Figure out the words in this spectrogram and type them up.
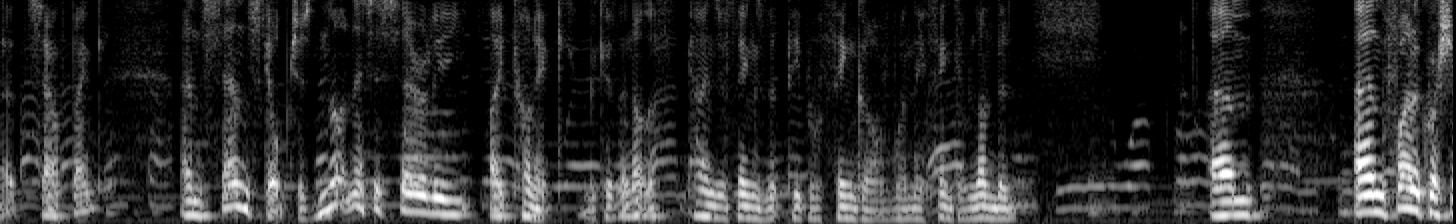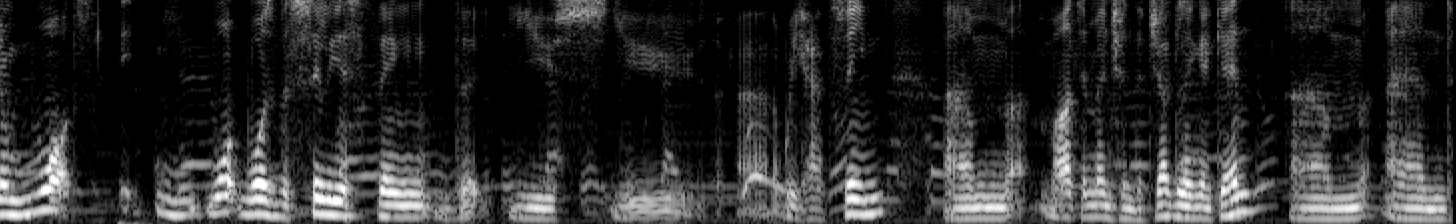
at South Bank, and sand sculptures. Not necessarily iconic because they're not the kinds of things that people think of when they think of London. Um, and the final question: What what was the silliest thing that you you uh, that we had seen? Um, Martin mentioned the juggling again, um, and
